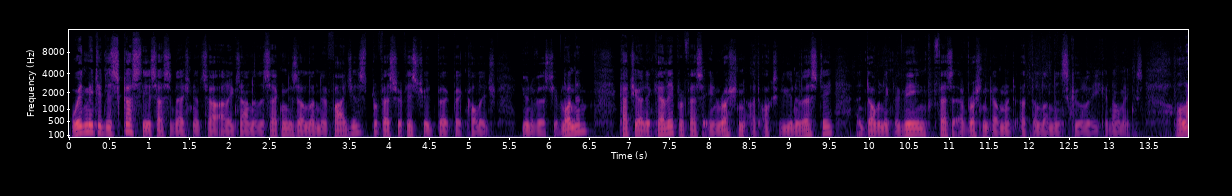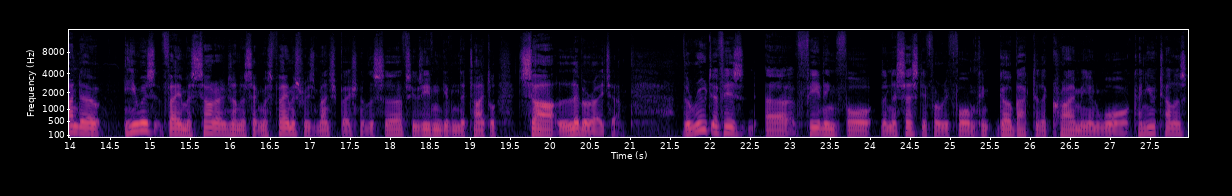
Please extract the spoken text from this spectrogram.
With me to discuss the assassination of Tsar Alexander II is Orlando Figes, Professor of History at Birkbeck College, University of London, Catriona Kelly, Professor in Russian at Oxford University, and Dominic Lieven, Professor of Russian Government at the London School of Economics. Orlando, he was famous, Tsar Alexander II was famous for his emancipation of the serfs. He was even given the title Tsar Liberator. The root of his uh, feeling for the necessity for reform can go back to the Crimean War. Can you tell us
